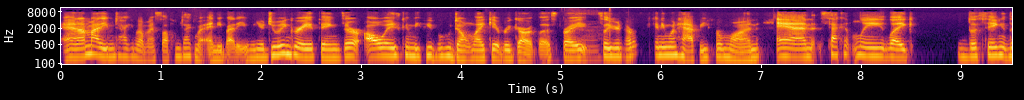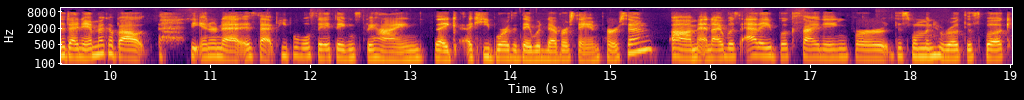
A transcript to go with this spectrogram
and I'm not even talking about myself, I'm talking about anybody. When you're doing great things, there are always going to be people who don't like it regardless, right? So you're never making anyone happy for one. And secondly, like the thing, the dynamic about the internet is that people will say things behind like a keyboard that they would never say in person. Um, and I was at a book signing for this woman who wrote this book.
